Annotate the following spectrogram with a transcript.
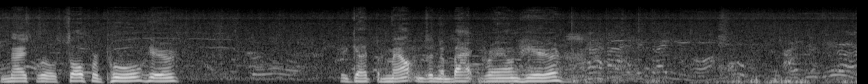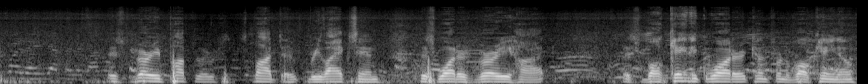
Nice little sulfur pool here. We got the mountains in the background here. It's very popular spot to relax in. This water is very hot. It's volcanic water. It comes from the volcano.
